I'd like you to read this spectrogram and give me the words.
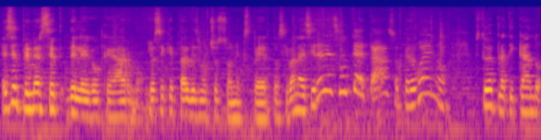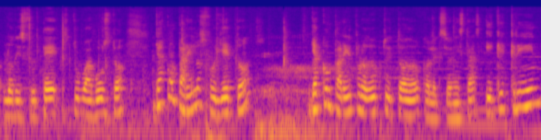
Es el primer set de Lego que armo. Yo sé que tal vez muchos son expertos y van a decir, eres un tetazo, pero bueno, estuve platicando, lo disfruté, estuvo a gusto. Ya comparé los folletos, ya comparé el producto y todo, coleccionistas. ¿Y qué creen?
